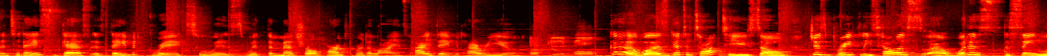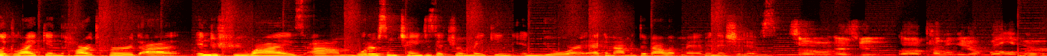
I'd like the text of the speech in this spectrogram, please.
And today's guest is David Griggs, who is with the Metro Hartford Alliance. Hi, David. How are you? I'm doing well. Good. Well, it's good to talk to you. So, just briefly, tell us uh, what does the scene look like in Hartford, uh, industry-wise? Um, what are some changes that you're making in your economic development initiatives? So, as you uh, probably are well aware,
